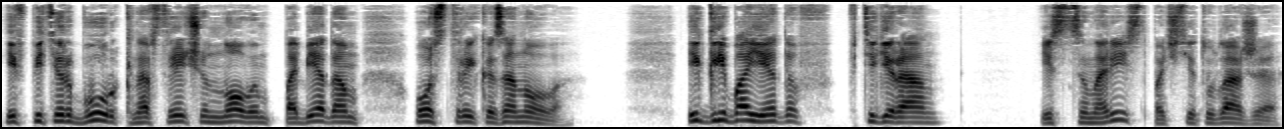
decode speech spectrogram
и в Петербург навстречу новым победам острый Казанова. И Грибоедов в Тегеран, и сценарист почти туда же,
